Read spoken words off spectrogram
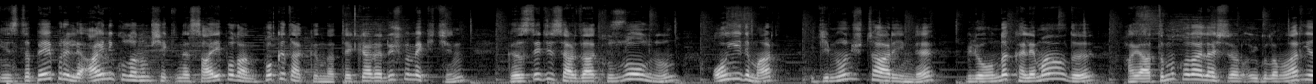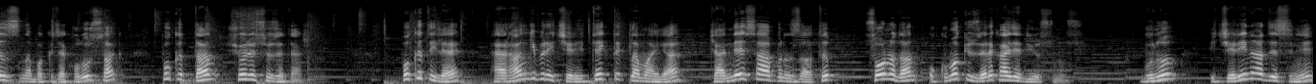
Instapaper ile aynı kullanım şekline sahip olan Pocket hakkında tekrara düşmemek için gazeteci Serdar Kuzuloğlu'nun 17 Mart 2013 tarihinde blogunda kaleme aldığı hayatımı kolaylaştıran uygulamalar yazısına bakacak olursak Pocket'tan şöyle söz eder. Pocket ile herhangi bir içeriği tek tıklamayla kendi hesabınıza atıp sonradan okumak üzere kaydediyorsunuz. Bunu içeriğin adresini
